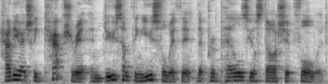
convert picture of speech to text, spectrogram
how do you actually capture it and do something useful with it that propels your starship forward?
